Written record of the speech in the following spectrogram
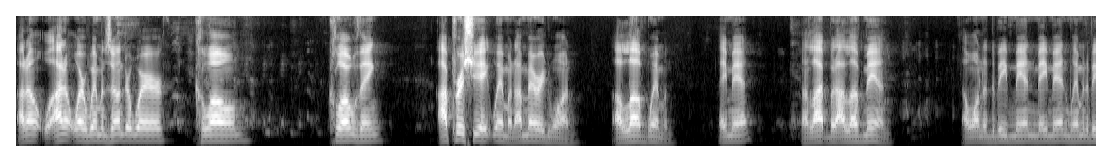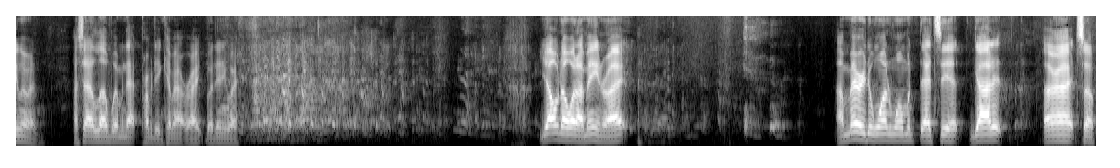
I don't, I don't wear women's underwear, cologne, clothing. I appreciate women. I married one. I love women. Amen. I like, but I love men. I wanted to be men, be men, women to be women. I said I love women. That probably didn't come out right, but anyway. Y'all know what I mean, right? I'm married to one woman. That's it. Got it? All right. So,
